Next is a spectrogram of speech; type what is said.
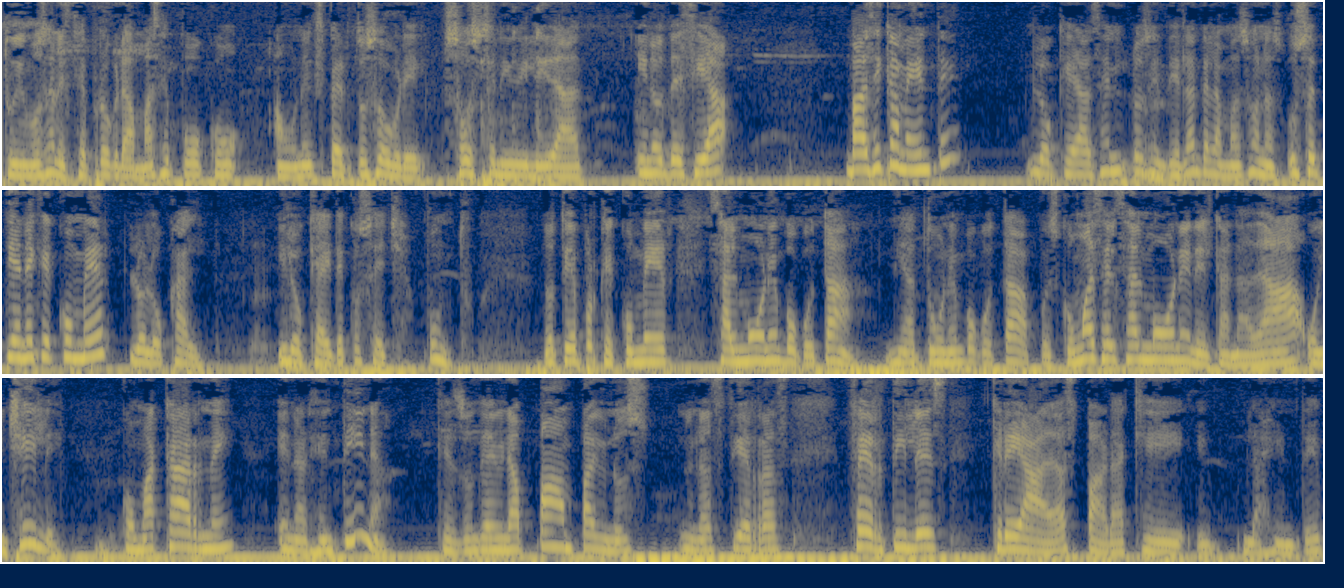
tuvimos en este programa hace poco a un experto sobre sostenibilidad y nos decía, básicamente, lo que hacen los indígenas del Amazonas. Usted tiene que comer lo local y lo que hay de cosecha, punto. No tiene por qué comer salmón en Bogotá, ni atún en Bogotá. Pues cómo hace el salmón en el Canadá o en Chile. Coma carne en Argentina, que es donde hay una pampa y unos, unas tierras fértiles creadas para que eh, la gente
